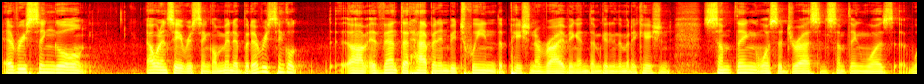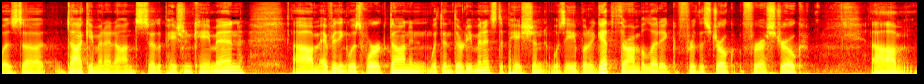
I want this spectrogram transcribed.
every single I wouldn't say every single minute, but every single um, event that happened in between the patient arriving and them getting the medication, something was addressed and something was was uh, documented on. So the patient came in, um, everything was worked on, and within 30 minutes, the patient was able to get thrombolytic for the stroke for a stroke, um,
